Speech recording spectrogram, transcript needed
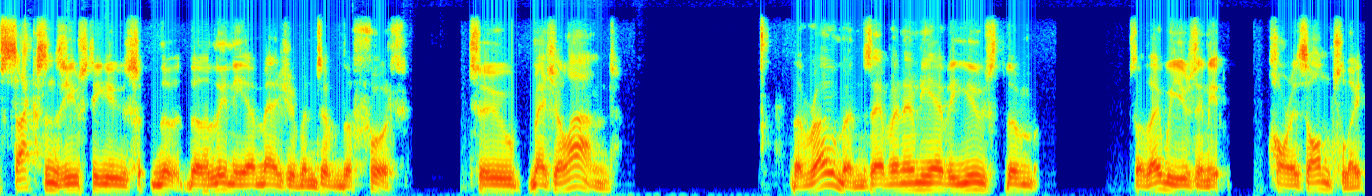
Saxons used to use the, the linear measurement of the foot to measure land. The Romans ever only ever used them, so they were using it horizontally.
